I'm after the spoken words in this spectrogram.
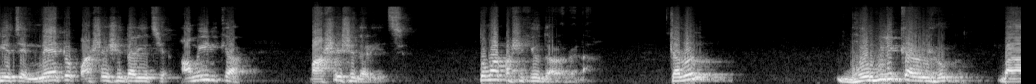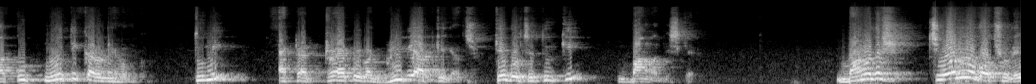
দিয়েছে নেটো পাশে এসে দাঁড়িয়েছে, আমেরিকা পাশে এসে দাঁড়িয়েছে। তোমার পাশে কেউ দাঁড়াবে না। কারণ ভৌগোলিক কারণে হোক বা কূটনৈতিক কারণে হোক, তুমি একটা ট্র্যাপে বা গ্রিপে আটকে গেছো। কে বলছে? তুই কি বাংলাদেশকে। বাংলাদেশ চুয়ান্ন বছরে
